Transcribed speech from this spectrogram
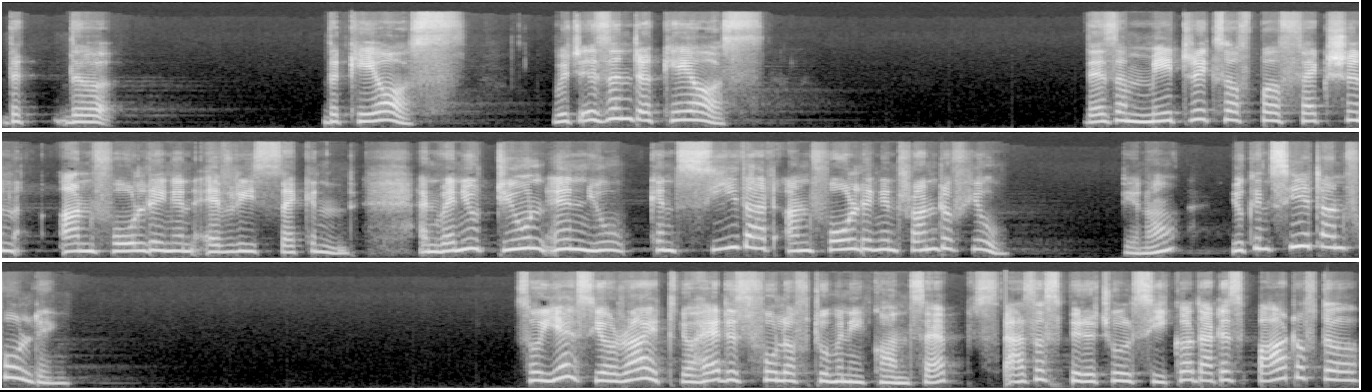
the, the, the chaos, which isn't a chaos there's a matrix of perfection unfolding in every second. And when you tune in, you can see that unfolding in front of you. You know, you can see it unfolding. So, yes, you're right. Your head is full of too many concepts. As a spiritual seeker, that is part of the,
